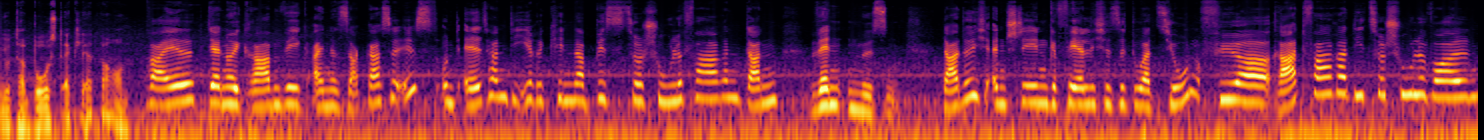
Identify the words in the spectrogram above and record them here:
Jutta Boost erklärt warum. Weil der Neugrabenweg eine Sackgasse ist und Eltern, die ihre Kinder bis zur Schule fahren, dann wenden müssen. Dadurch entstehen gefährliche Situationen für Radfahrer, die zur Schule wollen,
